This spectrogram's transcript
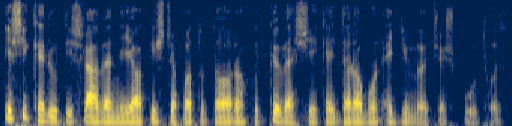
és sikerült is rávennie a kis csapatot arra, hogy kövessék egy darabon egy gyümölcsös pulthoz.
